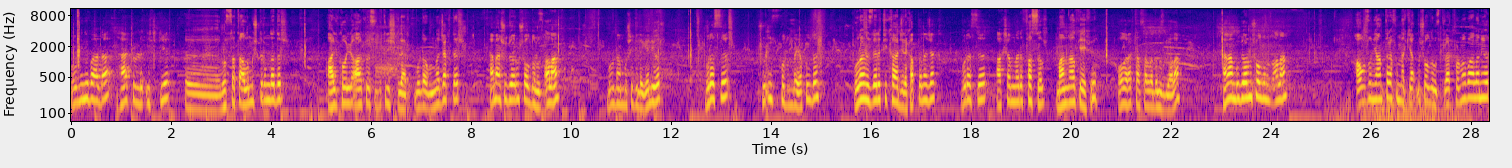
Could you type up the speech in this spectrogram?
Bu mini barda her türlü içki e, ruhsatı alınmış durumdadır. Alkollü, alkolsüz bütün içkiler burada bulunacaktır. Hemen şu görmüş olduğunuz alan buradan bu şekilde geliyor. Burası şu üst kodunda yapıldı. Buranın üzeri tik ağacıyla kaplanacak. Burası akşamları fasıl, mangal keyfi olarak tasarladığımız bir alan. Hemen bu görmüş olduğunuz alan havuzun yan tarafındaki yapmış olduğumuz platforma bağlanıyor.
